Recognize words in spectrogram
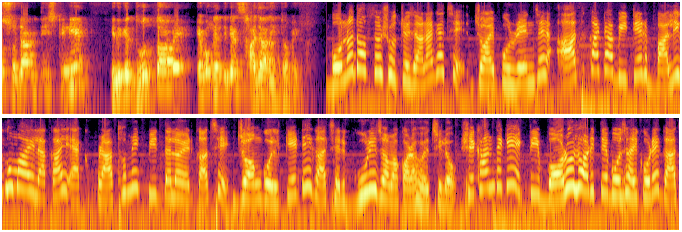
সজাগ দৃষ্টি নিয়ে এদিকে ধরতে হবে এবং এদিকে সাজা দিতে হবে। বন দফতর সূত্রে জানা গেছে, জয়পুর রেঞ্জের আধকাটা বিটের বালিগুমা এলাকায় এক প্রাথমিক বিদ্যালয়ের কাছে জঙ্গল কেটে গাছের গুড়ি জমা করা হয়েছিল। সেখান থেকে একটি বড় লরিতে বোঝাই করে গাছ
